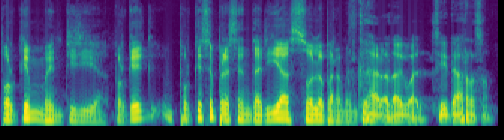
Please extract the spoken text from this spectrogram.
¿Por qué mentiría? ¿Por qué, por qué se presentaría solo para mentir? claro, tal cual. Sí, te das razón.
